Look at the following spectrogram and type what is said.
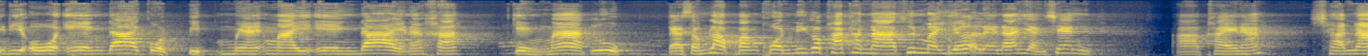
วิดีโอเองได้กดปิดไมไมค์เองได้นะคะ เก่งมากลูก แต่สำหรับบางคนนี่ก็พัฒนาขึ้นมาเยอะเลยนะ อย่างเช่น อ่า ใครนะ ชนะ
